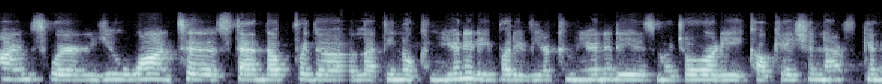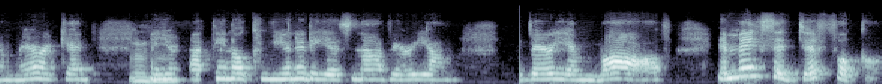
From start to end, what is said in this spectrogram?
times where you want to stand up for the Latino community, but if your community is majority Caucasian African American, Mhm. and your Latino community is not very um very involved, it makes it difficult.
